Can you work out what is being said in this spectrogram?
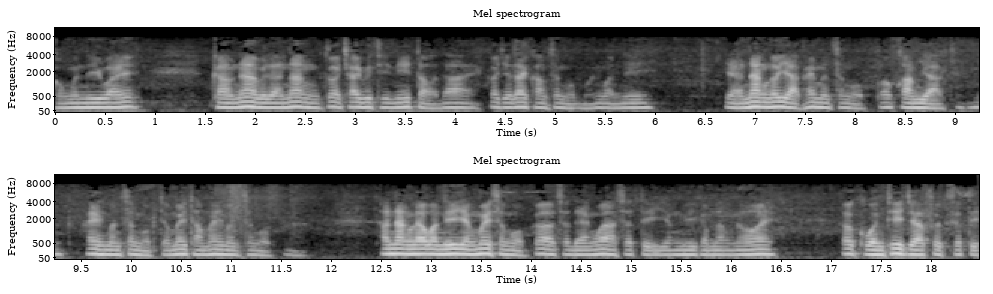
ของวันนี้ไว้ คราวหน้าเวลานั่งก็ใช้วิธีนี้ต่อได้ ก็จะได้ความสงบเหมือนวันนี้ อย่านั่งแล้วอยากให้มันสงบ เพราะความอยากให้มันสงบจะไม่ทำให้มันสงบ ถ้านั่งแล้ววันนี้ยังไม่สงบก็แสดงว่าสติยังมีกำลังน้อย ก็ควรที่จะฝึกสติ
